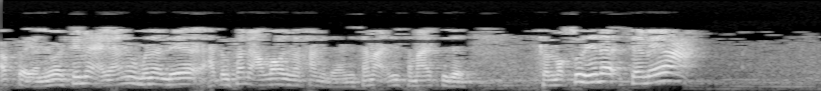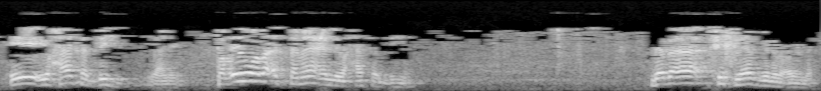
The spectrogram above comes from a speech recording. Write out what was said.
أكثر يعني هو سمع يعني ومنها اللي هي حتى سمع الله لمن حمده يعني سمع إيه؟ سماع استجابة فالمقصود هنا سماع إيه؟ يحاسب به يعني. طب إيه هو بقى السماع اللي يحاسب به؟ ده بقى في خلاف بين العلماء.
